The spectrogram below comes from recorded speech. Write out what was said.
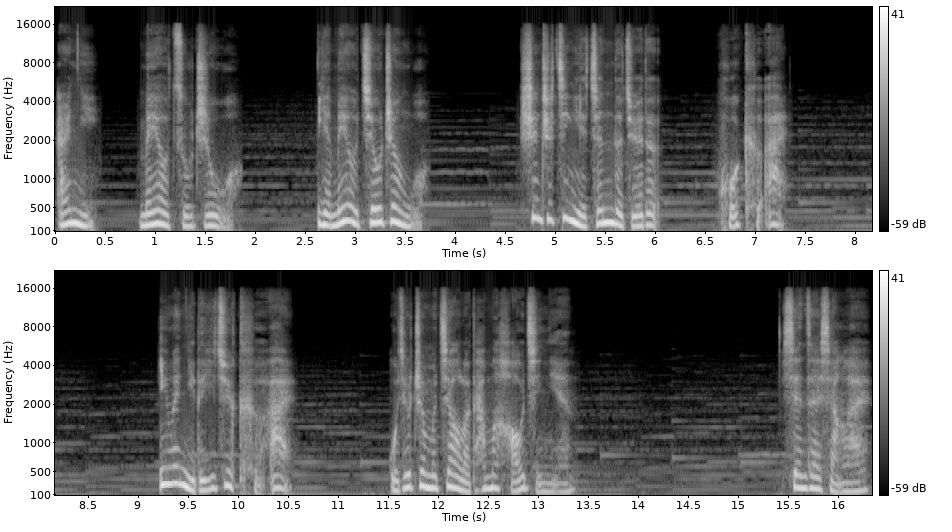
而你没有阻止我，也没有纠正我，甚至竟也真的觉得我可爱。因为你的一句“可爱”，我就这么叫了他们好几年。现在想来，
